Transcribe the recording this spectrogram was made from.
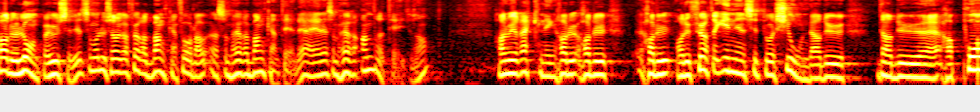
Har du lån på huset ditt, så må du sørge for at banken får det som hører banken til. Det er det som hører andre til. ikke sant? Har du rekning, har du, har, du, har, du, ført deg inn i en situasjon der du, der uh, har på,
